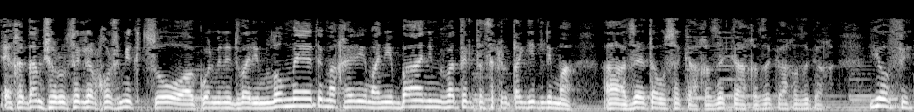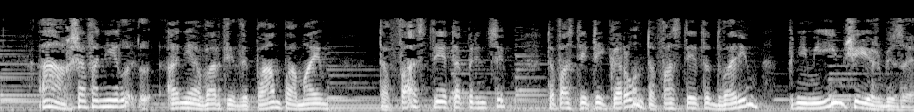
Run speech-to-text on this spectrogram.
איך אדם שרוצה לרכוש מקצוע, כל מיני דברים, לומד עם אחרים, אני בא, אני מבטל את השכל, תגיד לי מה, אה, זה אתה עושה ככה, זה ככה, זה ככה, זה ככה. יופי. אה, עכשיו אני, אני עברתי את זה פעם, פעמיים, תפסתי את הפרינציפ, תפסתי את העיקרון, תפסתי את הדברים פנימיים שיש בזה.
